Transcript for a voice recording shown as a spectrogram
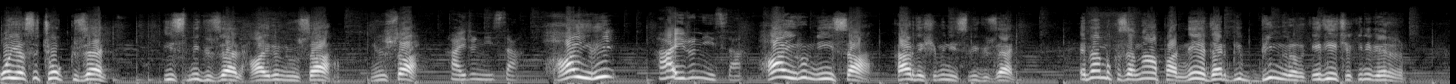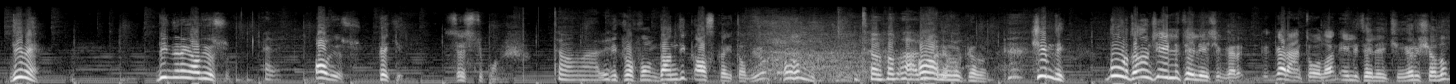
Oyası çok güzel. İsmi güzel. Hayrun İsa. Nisa. Hayrun İsa. Hayri Hayrun İsa. Hayrun Nisa. Kardeşimin ismi güzel. E ben bu kıza ne yapar ne eder bir bin liralık hediye çekini veririm. Değil mi? Bin lirayı alıyorsun. Evet. Alıyorsun. Peki. Sesli konuş. Tamam abi. Mikrofon dandik az kayıt alıyor. Tamam mı? tamam abi. Hadi bakalım. Şimdi burada önce 50 TL için gar- garanti olan 50 TL için yarışalım.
